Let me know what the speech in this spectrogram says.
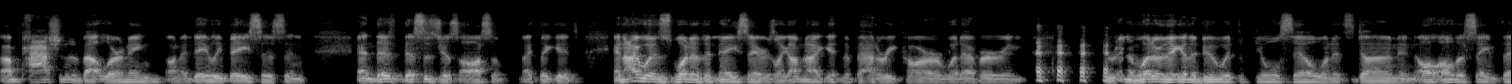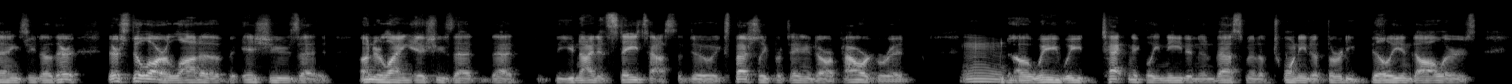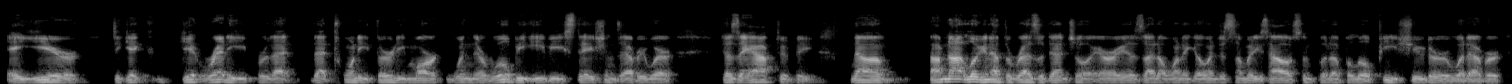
I'm passionate about learning on a daily basis and and this this is just awesome. I think it's and I was one of the naysayers, like I'm not getting a battery car or whatever, and and, what are they going to do with the fuel cell when it's done, and all, all the same things. You know, there there still are a lot of issues that underlying issues that that the United States has to do, especially pertaining to our power grid. Mm, You know, we we technically need an investment of 20 to 30 billion dollars a year to get get ready for that that 2030 mark when there will be EV stations everywhere because they have to be. Now, I'm not looking at the residential areas. I don't want to go into somebody's house and put up a little pea shooter or whatever.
